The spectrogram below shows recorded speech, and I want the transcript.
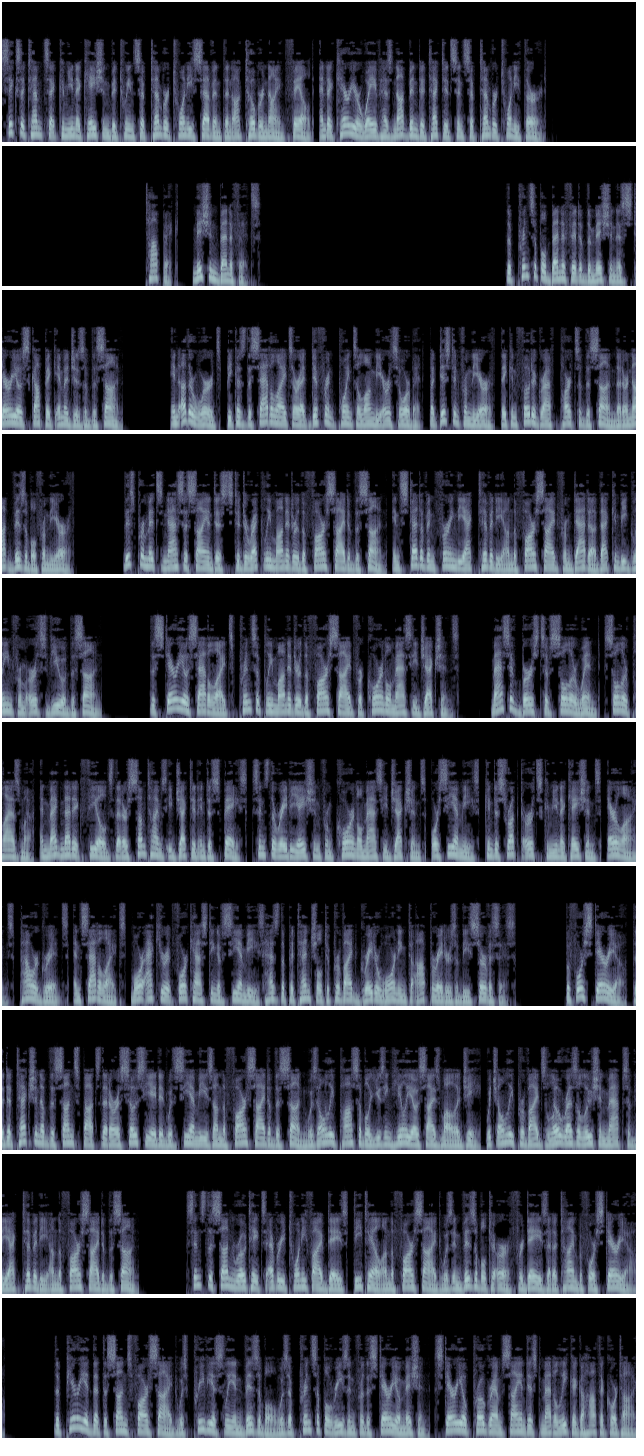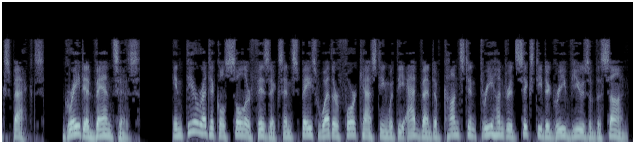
Six attempts at communication between September 27 and October 9 failed, and a carrier wave has not been detected since September 23. Mission benefits The principal benefit of the mission is stereoscopic images of the Sun. In other words, because the satellites are at different points along the Earth's orbit, but distant from the Earth, they can photograph parts of the Sun that are not visible from the Earth. This permits NASA scientists to directly monitor the far side of the Sun, instead of inferring the activity on the far side from data that can be gleaned from Earth's view of the Sun. The stereo satellites principally monitor the far side for coronal mass ejections, Massive bursts of solar wind, solar plasma, and magnetic fields that are sometimes ejected into space, since the radiation from coronal mass ejections, or CMEs, can disrupt Earth's communications, airlines, power grids, and satellites. More accurate forecasting of CMEs has the potential to provide greater warning to operators of these services. Before stereo, the detection of the sunspots that are associated with CMEs on the far side of the Sun was only possible using helioseismology, which only provides low-resolution maps of the activity on the far side of the Sun. Since the Sun rotates every 25 days, detail on the far side was invisible to Earth for days at a time before stereo. The period that the Sun's far side was previously invisible was a principal reason for the stereo mission. Stereo program scientist Madhulika Guhathakurta expects great advances in theoretical solar physics and space weather forecasting with the advent of constant 360-degree views of the Sun.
